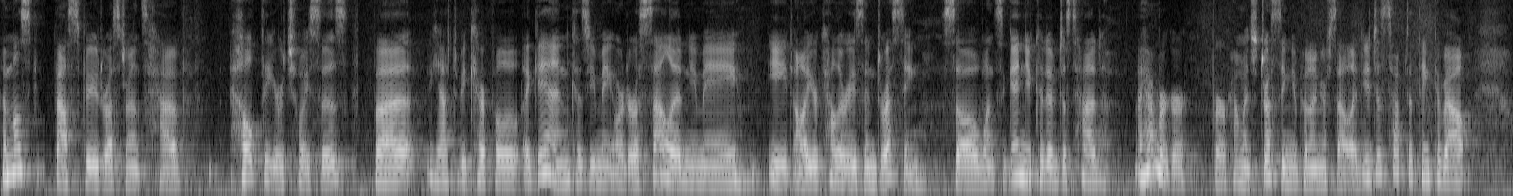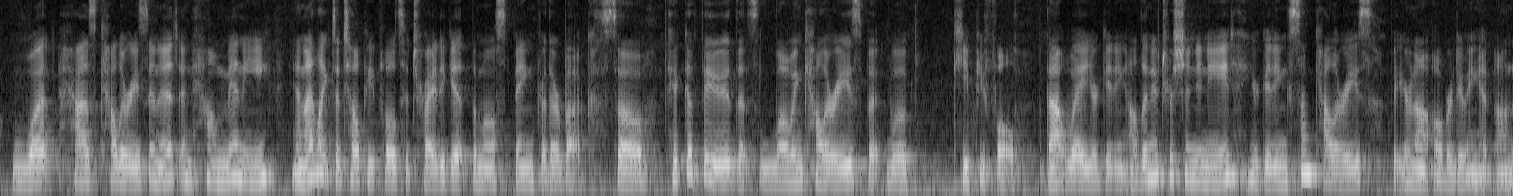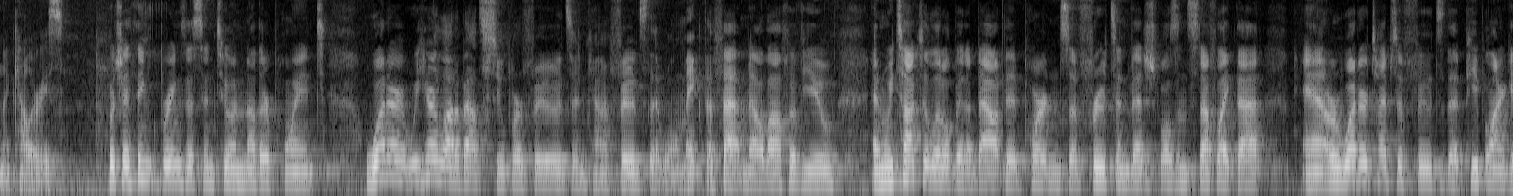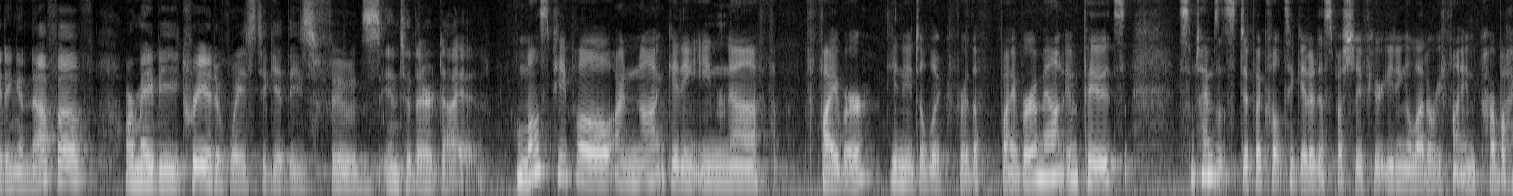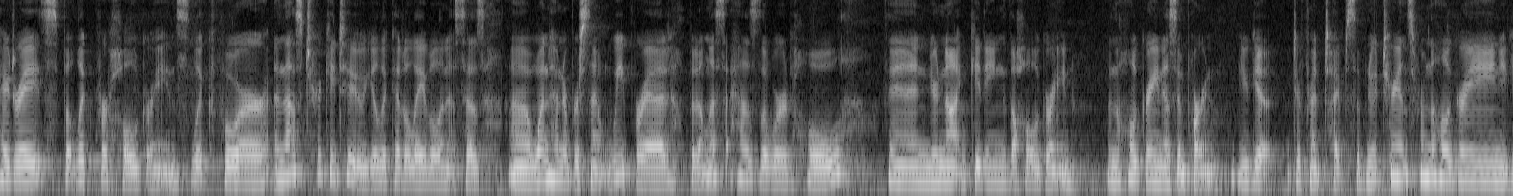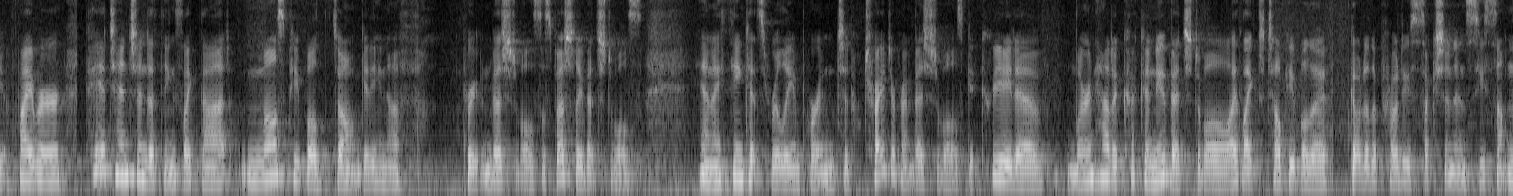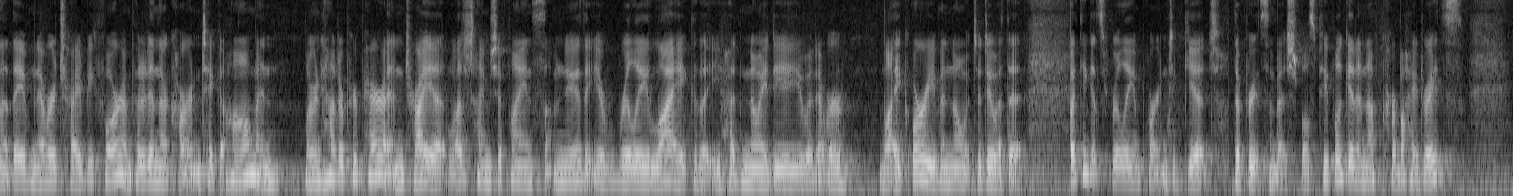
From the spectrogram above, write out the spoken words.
And most fast food restaurants have healthier choices, but you have to be careful again because you may order a salad and you may eat all your calories in dressing. So, once again, you could have just had a hamburger for how much dressing you put on your salad. You just have to think about what has calories in it and how many. And I like to tell people to try to get the most bang for their buck. So, pick a food that's low in calories but will keep you full. That way, you're getting all the nutrition you need, you're getting some calories, but you're not overdoing it on the calories which I think brings us into another point. What are we hear a lot about superfoods and kind of foods that will make the fat melt off of you, and we talked a little bit about the importance of fruits and vegetables and stuff like that. And, or what are types of foods that people aren't getting enough of, or maybe creative ways to get these foods into their diet? Well, most people are not getting enough fiber. You need to look for the fiber amount in foods. Sometimes it's difficult to get it, especially if you're eating a lot of refined carbohydrates, but look for whole grains. Look for, and that's tricky too. You look at a label and it says uh, 100% wheat bread, but unless it has the word whole, then you're not getting the whole grain. And the whole grain is important. You get different types of nutrients from the whole grain, you get fiber. Pay attention to things like that. Most people don't get enough fruit and vegetables, especially vegetables. And I think it's really important to try different vegetables, get creative, learn how to cook a new vegetable. I'd like to tell people to go to the produce section and see something that they've never tried before and put it in their cart and take it home and learn how to prepare it and try it. A lot of times you find something new that you really like that you had no idea you would ever like or even know what to do with it. I think it's really important to get the fruits and vegetables. People get enough carbohydrates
